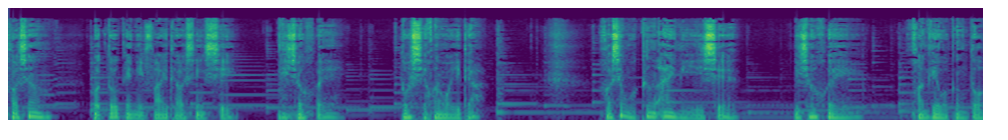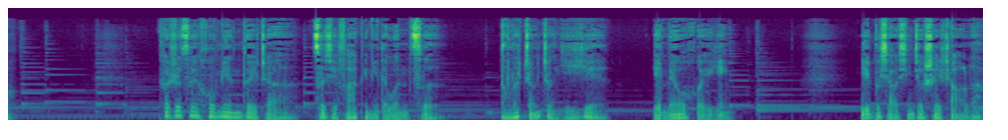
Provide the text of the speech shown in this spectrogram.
好像我多给你发一条信息，你就会多喜欢我一点儿。好像我更爱你一些，你就会还给我更多。可是最后面对着自己发给你的文字，等了整整一夜，也没有回应。一不小心就睡着了，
